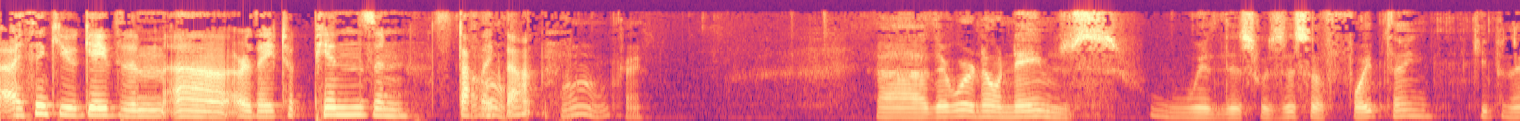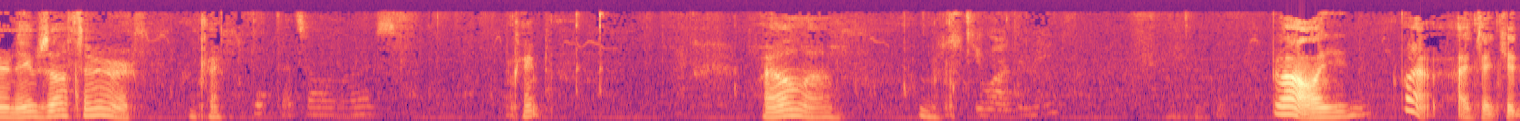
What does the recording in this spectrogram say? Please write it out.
I think you gave them, uh, or they took pins and stuff Oh. like that. Oh, okay. Uh, there were no names with this. Was this a FOIP thing, keeping their names off there? Or? Okay. Okay. Well, uh, well, I, well, I think it.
